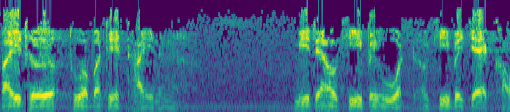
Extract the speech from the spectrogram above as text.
ไปเถอะทั่วประเทศไทยนั่นนะมีแต่เอาขี้ไปอวด เอาขี้ไปแจกเขา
